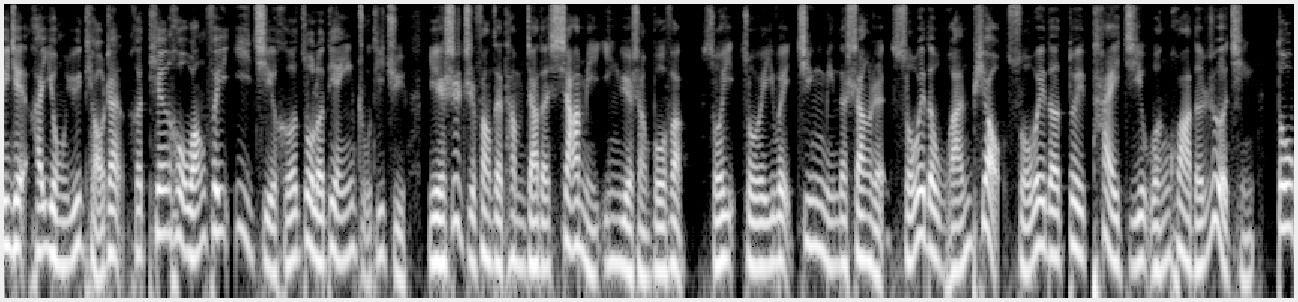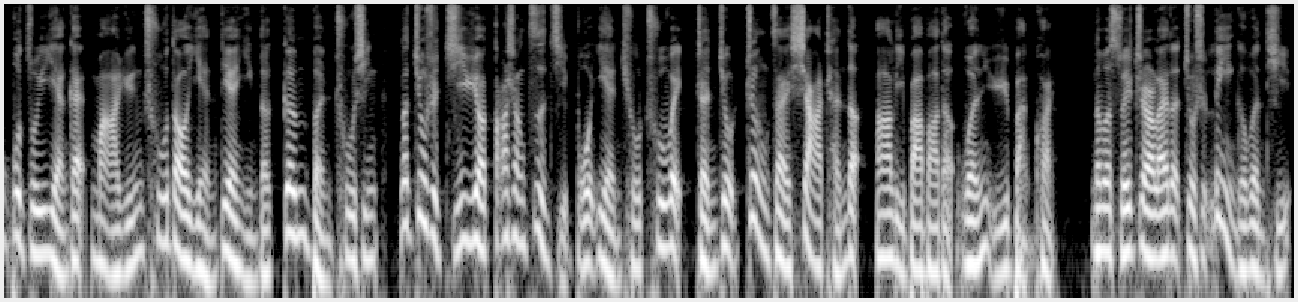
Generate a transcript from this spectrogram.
并且还勇于挑战，和天后王菲一起合作了电影主题曲，也是只放在他们家的虾米音乐上播放。所以，作为一位精明的商人，所谓的玩票，所谓的对太极文化的热情，都不足以掩盖马云出道演电影的根本初心，那就是急于要搭上自己博眼球出位，拯救正在下沉的阿里巴巴的文娱板块。那么随之而来的就是另一个问题：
